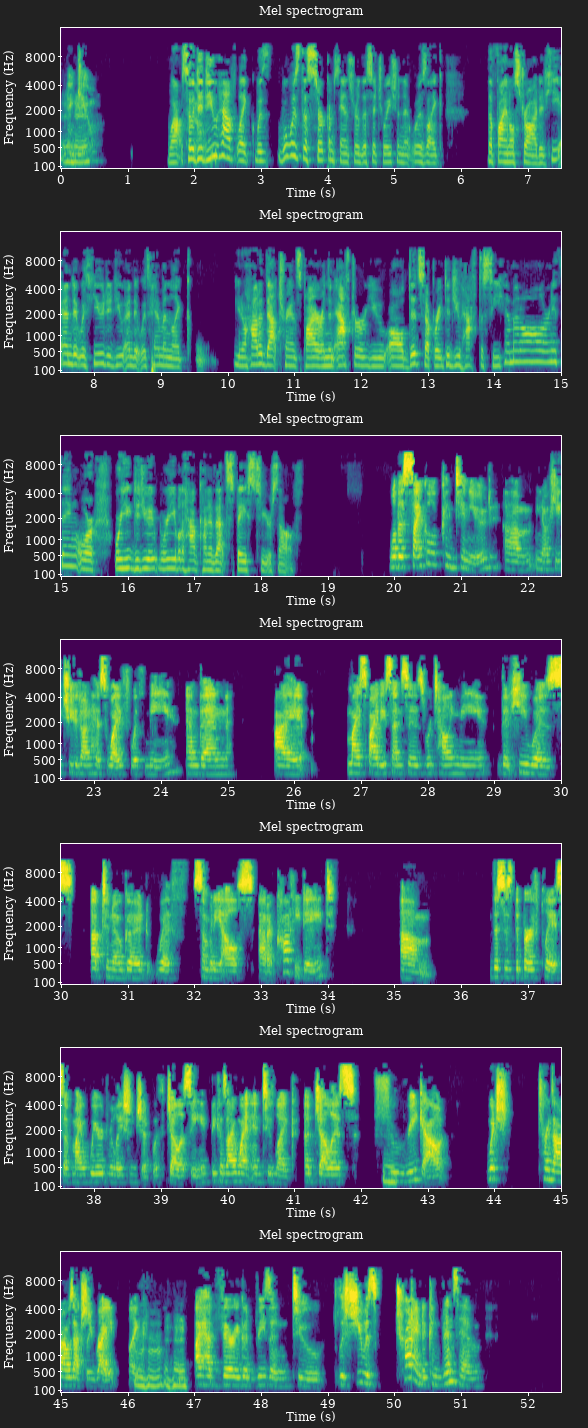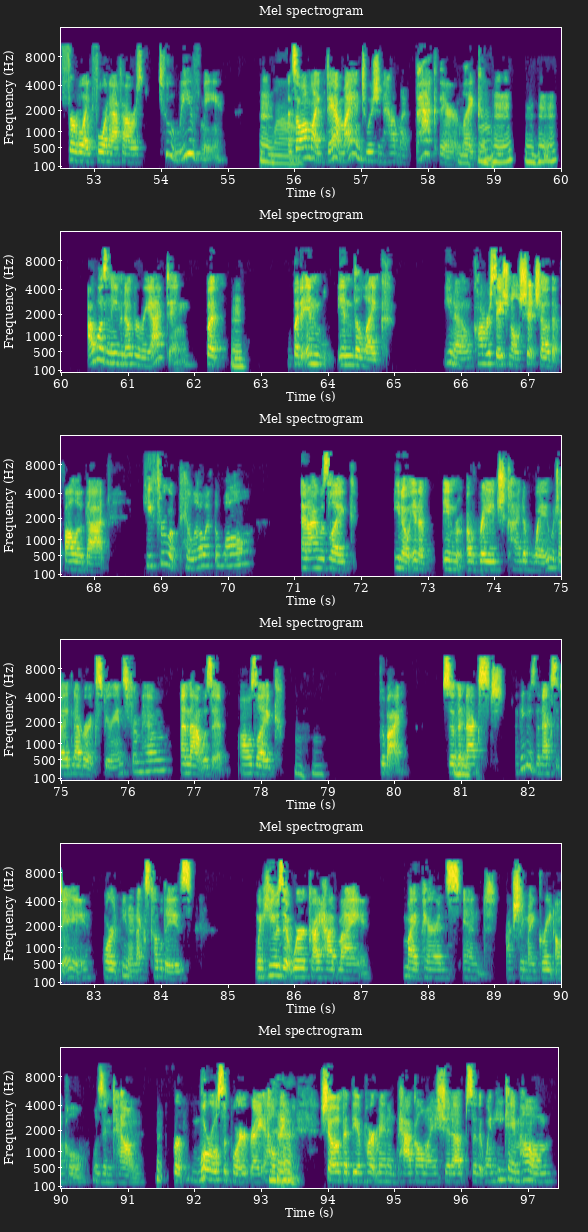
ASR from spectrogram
Thank mm-hmm. you. Wow. So did you have like, was, what was the circumstance or the situation that was like the final straw? Did he end it with you? Did you end it with him? And like, you know, how did that transpire? And then after you all did separate, did you have to see him at all or anything? Or were you, did you, were you able to have kind of that space to yourself? Well, the cycle continued. Um, you know, he cheated on his wife with me and then I, my spidey senses were telling me that he was up to no good with somebody else at a coffee date. Um, this is the birthplace of my weird relationship with jealousy because I went into like a jealous mm. freak out, which turns out I was actually right. Like mm-hmm. mm-hmm. I had very good reason to, she was trying to convince him for like four and a half hours to leave me. Hmm. Wow. And so I'm like, damn, my intuition had my back there. Like mm-hmm. Mm-hmm. I wasn't even overreacting, but, mm. but in, in the like you know, conversational shit show that followed that, he threw a pillow at the wall and I was like, you know, in a, in a rage kind of way, which I had never experienced from him. And that was it. I was like, mm-hmm. goodbye. So mm-hmm. the next, I think it was the next day or, you know, next couple days when he was at work, I had my, my parents and actually my great uncle was in town for moral support, right? Helping show up at the apartment and pack all my shit up so that when he came home,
